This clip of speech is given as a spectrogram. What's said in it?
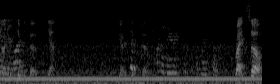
Be on your tippy toes. Yeah. Be on the very tip of my toe. Right, so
